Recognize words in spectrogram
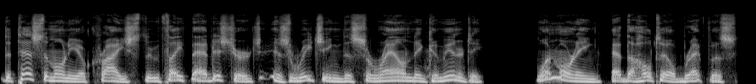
the testimony of Christ through Faith Baptist Church is reaching the surrounding community. One morning at the hotel breakfast,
